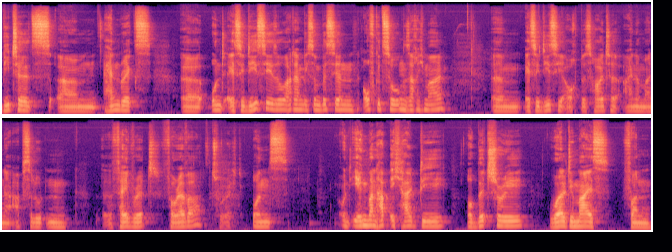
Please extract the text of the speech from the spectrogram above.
Beatles, ähm, Hendrix äh, und ACDC, so hat er mich so ein bisschen aufgezogen, sag ich mal. Ähm, ACDC auch bis heute eine meiner absoluten äh, Favorite Forever. Zu Recht. Und, und irgendwann habe ich halt die Obituary World Demise von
